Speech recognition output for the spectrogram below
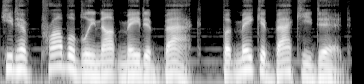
he'd have probably not made it back, but make it back he did.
